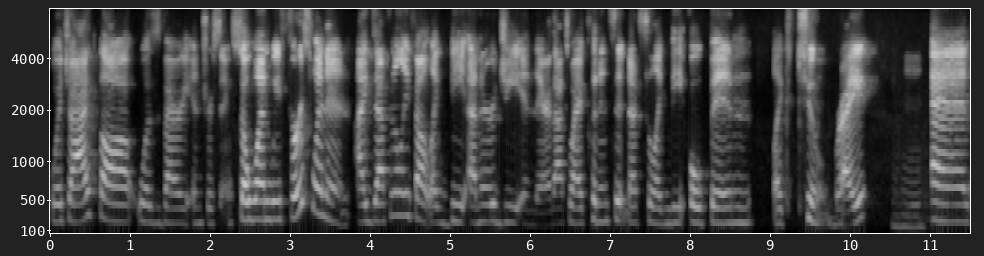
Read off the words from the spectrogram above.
which I thought was very interesting. So when we first went in, I definitely felt like the energy in there. That's why I couldn't sit next to like the open like tomb, right? Mhm. And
